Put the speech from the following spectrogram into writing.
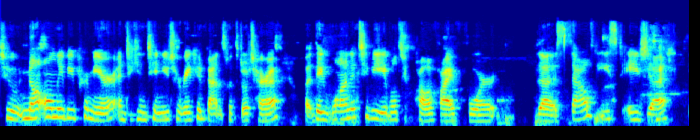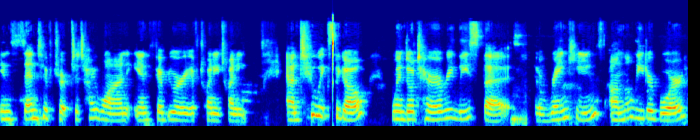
to not only be premier and to continue to rake advance with doTERRA, but they wanted to be able to qualify for the Southeast Asia incentive trip to Taiwan in February of 2020. And two weeks ago, when doTERRA released the, the rankings on the leaderboard,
